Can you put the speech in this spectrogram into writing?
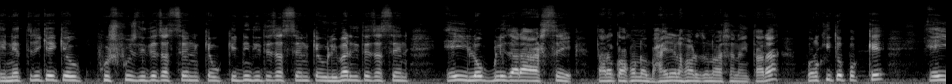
এই নেত্রীকে কেউ ফুসফুস দিতে চাচ্ছেন, কেউ কিডনি দিতে চাচ্ছেন, কেউ লিভার দিতে চাচ্ছেন, এই লোকগুলি যারা আসছে, তারা কখনো ভাইরাল হওয়ার জন্য আসে নাই। তারা প্রকৃতপক্ষে এই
